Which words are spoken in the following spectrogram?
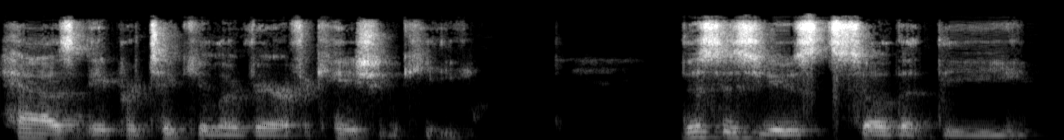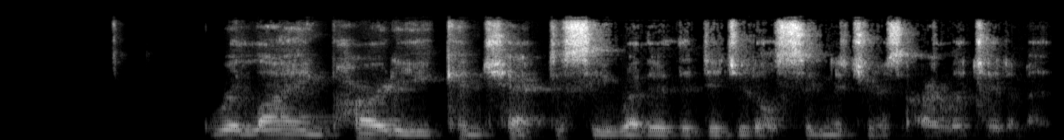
has a particular verification key. This is used so that the relying party can check to see whether the digital signatures are legitimate.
